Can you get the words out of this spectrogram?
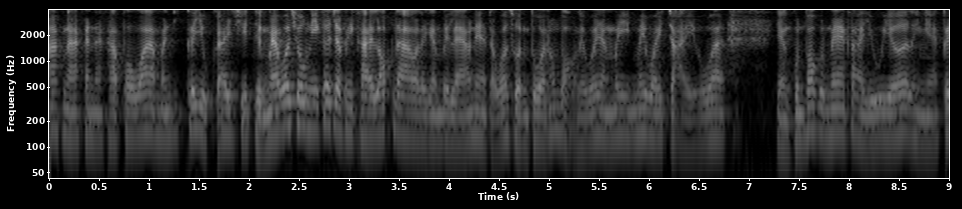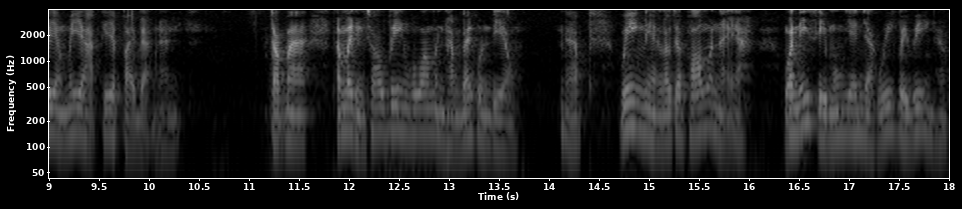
มากนักนะครับ เพราะว่ามันก็อยู่ใกล้ชิดถึงแม้ว่าช่วงนี้ก็จะมีใครล็อกดาวน์อะไรกันไปแล้วเนี่ยแต่ว่าส่วนตัวต้องบอกเลยว่ายังไม่ไม่ไว้ใจ เพราะว่าอย่างคุณพ่อคุณแม่ก็อายุเยอะอะไรเงี้ยก็ยังไม่อยากที่จะไปแบบนั้น กลับมาทำไมถึงชอบวิ่งเพราะว่ามันทำได้คนเดียว นะครับวิ่งเนี่ยเราจะพร้อมวันไหนอะวันนี้4ี่โมงเย็นอยากวิ่งไปวิ่งครับ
